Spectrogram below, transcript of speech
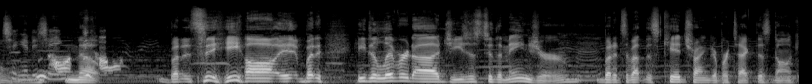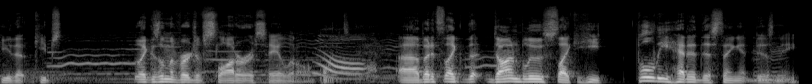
Chingity ching. No but it's he haw but he delivered uh, jesus to the manger mm -hmm. but it's about this kid trying to protect this donkey that keeps like is on the verge of slaughter or sale at all points uh, but it's like the don bluth's like he fully headed this thing at mm -hmm. disney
